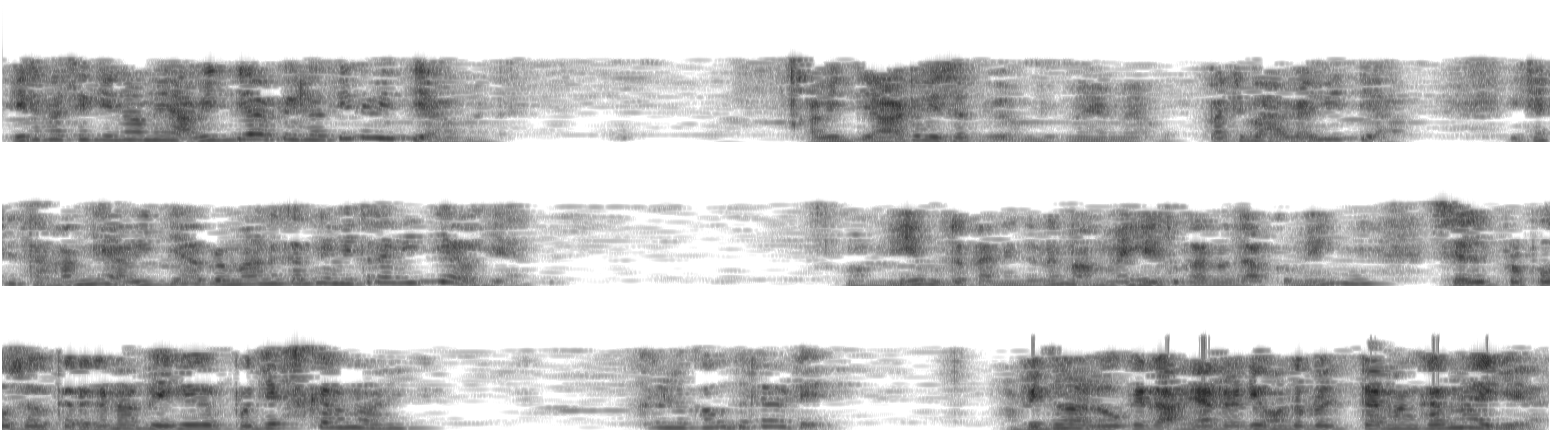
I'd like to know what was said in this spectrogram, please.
ඊට පස්සේ කියනවා මේ අවිද්‍යාව පිළිලා තියෙන විද්‍යාවමයි. අවිද්‍යාවට විස මේ මේ ප්‍රතිභාගයි විද්‍යාව. ඒ කියන්නේ තමන්ගේ අවිද්‍යාව ප්‍රමාණ කරන විතර විද්‍යාව කියන්නේ. මම මේ උඩ පැනගෙන මම හේතු කරන දක්වමින් සෙල් ප්‍රොපෝසල් කරගෙන අපි එක එක ප්‍රොජෙක්ට්ස් කරනවානේ. කරලා කවුද රැවටෙන්නේ? අපි හිතනවා ලෝකෙට අහයට වැඩිය හොඳ ප්‍රොජෙක්ට් එකක් මම කරනවායි කියලා.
